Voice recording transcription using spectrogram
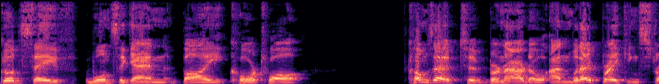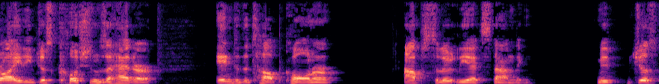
Good save once again by Courtois comes out to Bernardo, and without breaking stride, he just cushions a header into the top corner. Absolutely outstanding. Just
